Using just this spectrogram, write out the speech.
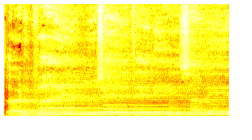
تڑپائے مجھے تیری سبھی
